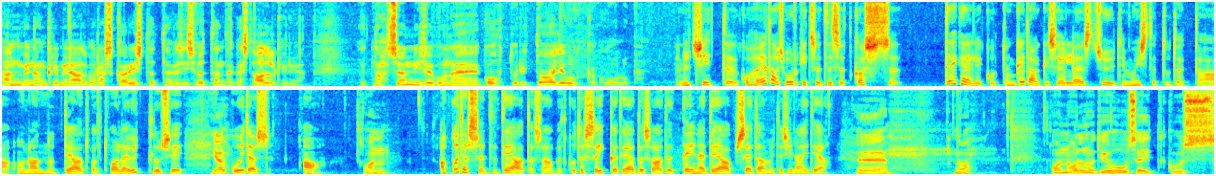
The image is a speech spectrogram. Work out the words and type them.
andmine on kriminaalkorras karistatav ja siis võtan ta käest allkirja. et noh, see on niisugune kohturituaali hulka kuulub nüüd siit kohe edasi urgitsedes, et kas tegelikult on kedagi selle eest süüdi mõistetud, et ta on andnud teadvalt valeütlusi ja, ja kuidas ah,, on. aga kuidas seda teada saab, et kuidas sa ikka teada saad, et teine teab seda, mida sina ei tea? noh, on olnud juhuseid, kus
